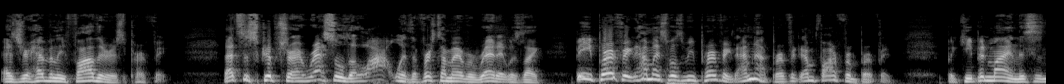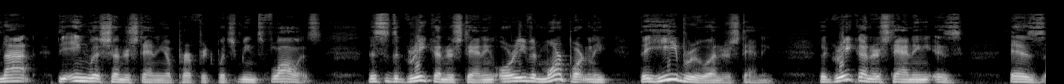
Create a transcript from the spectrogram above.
as your heavenly father is perfect. That's a scripture I wrestled a lot with. The first time I ever read it was like, be perfect. How am I supposed to be perfect? I'm not perfect. I'm far from perfect. But keep in mind, this is not the English understanding of perfect, which means flawless. This is the Greek understanding, or even more importantly, the Hebrew understanding. The Greek understanding is, is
